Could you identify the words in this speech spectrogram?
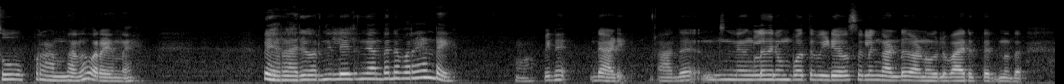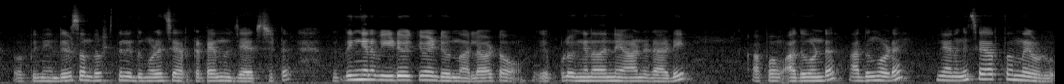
സൂപ്പറാണെന്നാണ് പറയുന്നത് വേറെ ആരും പറഞ്ഞില്ലെങ്കിലും ഞാൻ തന്നെ പറയണ്ടേ? പിന്നെ ഡാഡി അത് നിങ്ങളിതിന് മുമ്പത്തെ വീഡിയോസിലും കണ്ടു കാണുമല്ലോ വാരിത്തരുന്നത്. അപ്പോൾ പിന്നെ എന്റെ ഒരു സന്തോഷത്തിന് ഇതും കൂടെ ചേർക്കട്ടെ എന്ന് വിചാരിച്ചിട്ട് ഇതിങ്ങനെ വീഡിയോയ്ക്ക് വേണ്ടി ഒന്നുമല്ല കേട്ടോ. എപ്പോഴും ഇങ്ങനെ തന്നെയാണ് ഡാഡി. അപ്പം അതുകൊണ്ട് അതും കൂടെ ഞാനങ്ങ് ചേർത്തന്നേ ഉള്ളൂ.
